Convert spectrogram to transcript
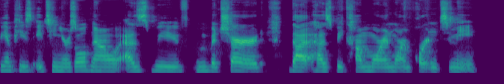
BMP is 18 years old now. As we've matured, that has become more and more important to me.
